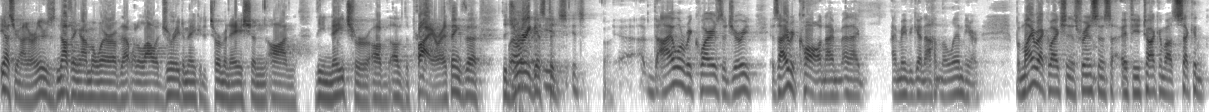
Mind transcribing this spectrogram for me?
Yes, Your Honor. There's nothing I'm aware of that would allow a jury to make a determination on the nature of, of the prior. I think the, the well, jury gets it's, to. It's, the Iowa requires a jury, as I recall, and, I'm, and I, I may be getting out on the limb here, but my recollection is, for instance, if you're talking about second,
